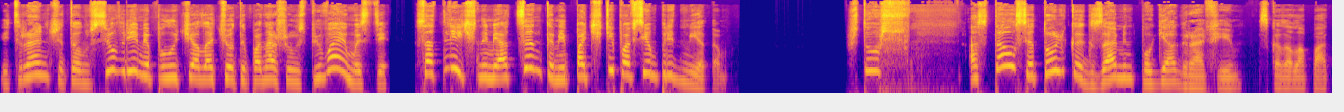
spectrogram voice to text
Ведь раньше-то он все время получал отчеты по нашей успеваемости с отличными оценками почти по всем предметам. Что ж, остался только экзамен по географии, сказала Пат.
